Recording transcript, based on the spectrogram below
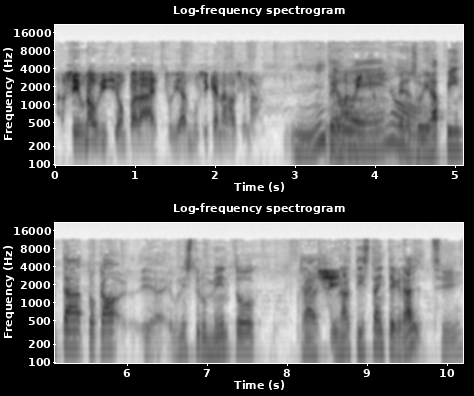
Hace una audición para estudiar música en la Nacional. Mm, qué Pero- bueno. Pero su hija pinta, toca eh, un instrumento, o sea, es Sí. un artista integral. Sí.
